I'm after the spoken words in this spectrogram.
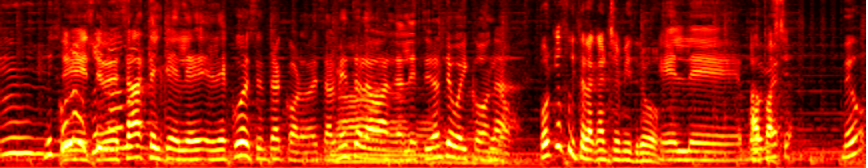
Mm, De Colón Sí, soy te nada más. besaste el, que- el, el escudo de Central Córdoba, el Sarmiento No, de la banda, no, el no, estudiante no. Guaycondo. Claro. ¿Por qué fuiste a la cancha de Mitre vos? El de. A pasear. Me-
